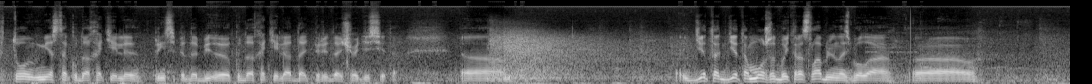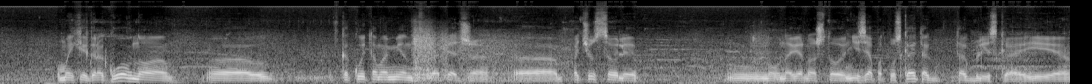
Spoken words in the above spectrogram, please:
в то место, куда хотели, в принципе, доби- э, куда хотели отдать передачу Одессита. Э, Где-то, где-то, может быть, расслабленность была э, у моих игроков, но э, в какой-то момент, опять же, э, почувствовали, ну, наверное, что нельзя подпускать так, так близко. И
